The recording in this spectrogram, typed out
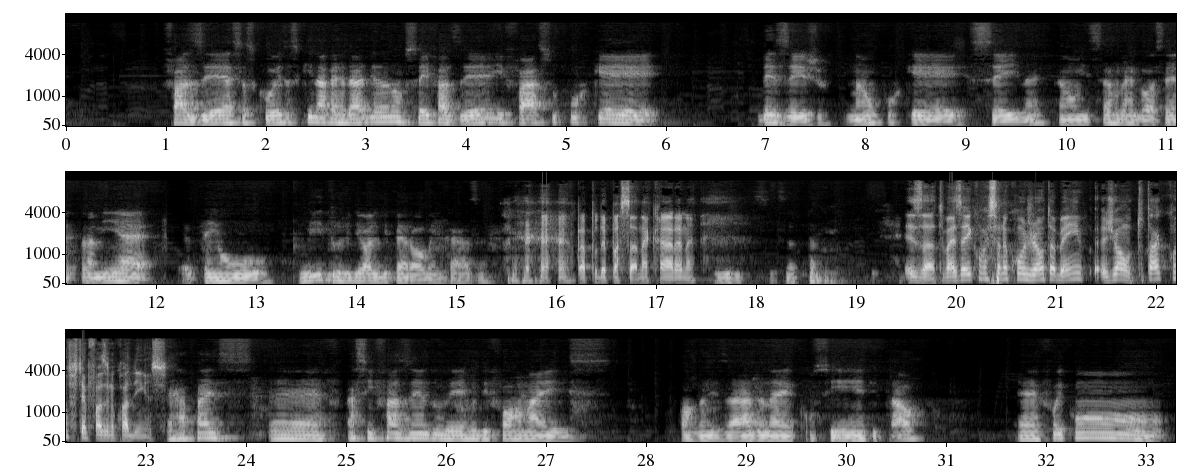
fazer essas coisas que, na verdade, eu não sei fazer e faço porque desejo, não porque sei, né? Então, isso é um negócio. É, Para mim, é, eu tenho litros de óleo de peroba em casa. para poder passar na cara, né? Isso, exatamente. Exato, mas aí conversando com o João também, João, tu tá quanto tempo fazendo quadrinhos? É, rapaz, é, assim, fazendo mesmo de forma mais organizada, né, consciente e tal, é, foi com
